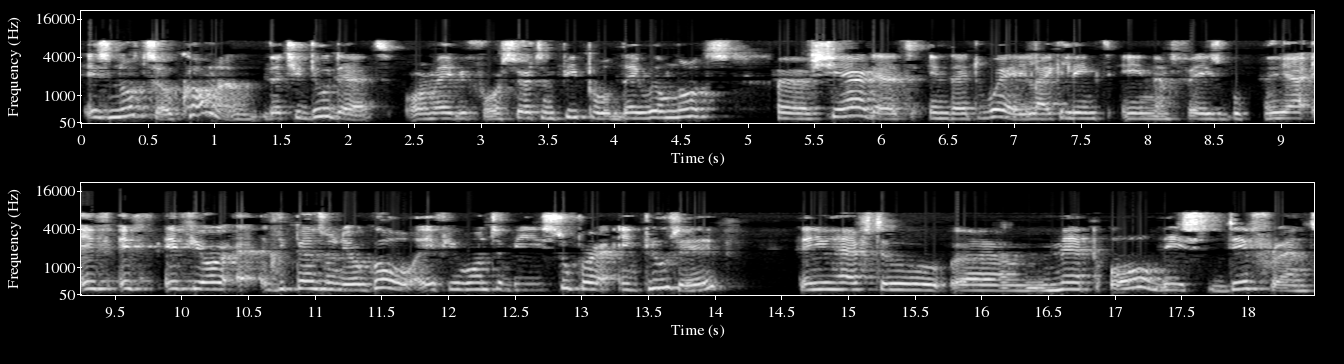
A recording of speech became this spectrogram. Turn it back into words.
is not so common that you do that or maybe for certain people they will not uh, share that in that way, like LinkedIn and Facebook. Yeah, if if if your uh, depends on your goal. If you want to be super inclusive, then you have to um, map all these different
